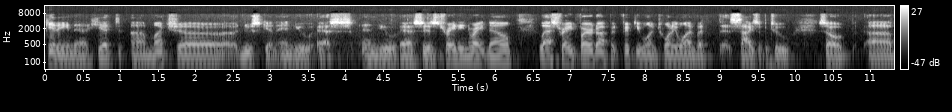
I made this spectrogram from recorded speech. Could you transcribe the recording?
getting uh, hit uh, much. Uh, Nu Skin NUS NUS is trading right now. Last trade fired up at 51.21, but size of two. So uh,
